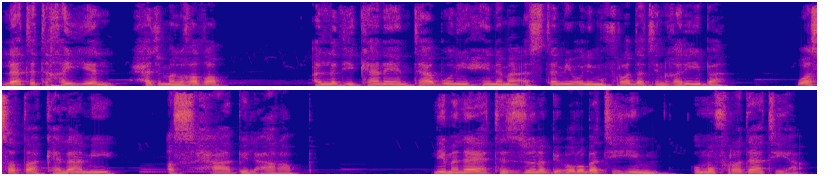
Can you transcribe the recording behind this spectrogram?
لا تتخيل حجم الغضب الذي كان ينتابني حينما أستمع لمفردة غريبة وسط كلام أصحاب العرب. لم لا يعتزون بعربتهم ومفرداتها.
